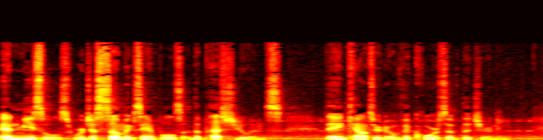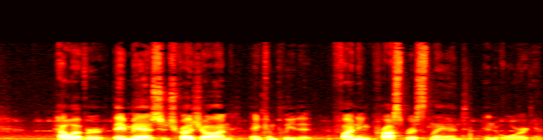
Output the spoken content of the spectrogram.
and measles were just some examples of the pestilence they encountered over the course of the journey. However, they managed to trudge on and complete it, finding prosperous land in Oregon.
